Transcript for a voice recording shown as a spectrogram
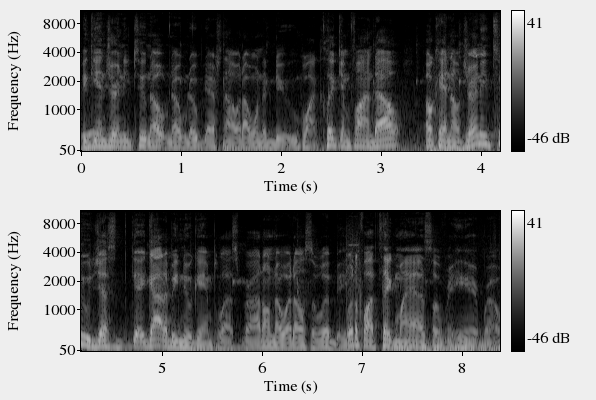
Begin journey two. Nope, nope, nope. That's not what I want to do. Why click and find out? Okay, now journey two just gotta be new game plus, bro. I don't know what else it would be. What if I take my ass over here, bro?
